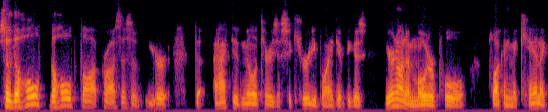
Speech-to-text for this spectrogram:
So the whole the whole thought process of your the active military is a security blanket because you're not a motor pool fucking mechanic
